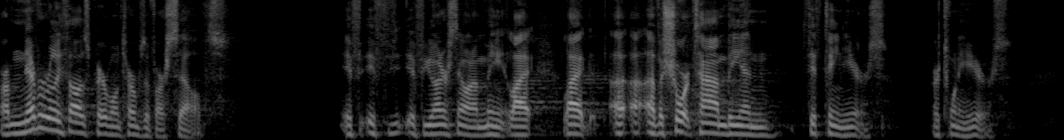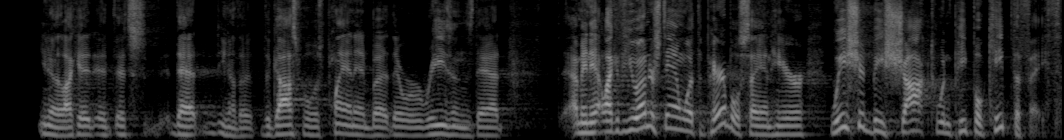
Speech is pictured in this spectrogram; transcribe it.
Or I've never really thought of this parable in terms of ourselves. If, if, if you understand what I mean, like, like uh, of a short time being 15 years or 20 years. You know, like it, it, it's that, you know, the, the gospel was planted, but there were reasons that, I mean, like if you understand what the parable's saying here, we should be shocked when people keep the faith.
